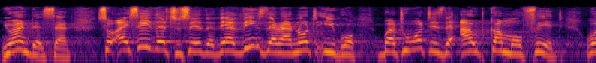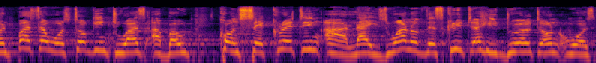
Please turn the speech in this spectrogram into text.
You understand? So I say that to say that there are things that are not evil, but what is the outcome of it? When Pastor was talking to us about consecrating our lives, one of the scripture he dwelt on was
